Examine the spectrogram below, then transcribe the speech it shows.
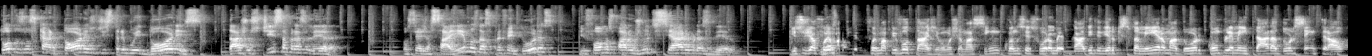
todos os cartórios distribuidores da justiça brasileira. Ou seja, saímos das prefeituras e fomos para o judiciário brasileiro. Isso já foi, uma, foi uma pivotagem, vamos chamar assim, quando vocês foram ao mercado entenderam que isso também era uma dor complementar à dor central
